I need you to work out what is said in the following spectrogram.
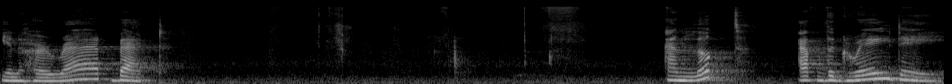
in her red bed. And looked at the gray day.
